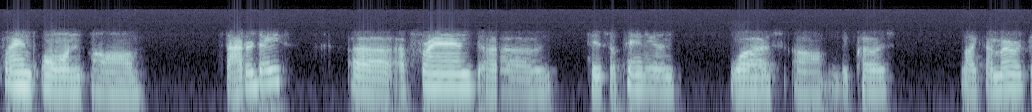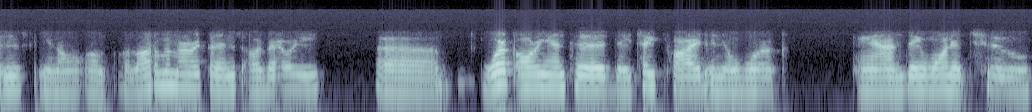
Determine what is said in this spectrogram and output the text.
planned on um, Saturdays. Uh, a friend, uh, his opinion was um, because, like Americans, you know, a, a lot of Americans are very uh, work oriented. They take pride in their work and they wanted to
